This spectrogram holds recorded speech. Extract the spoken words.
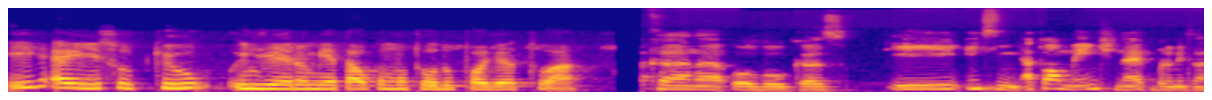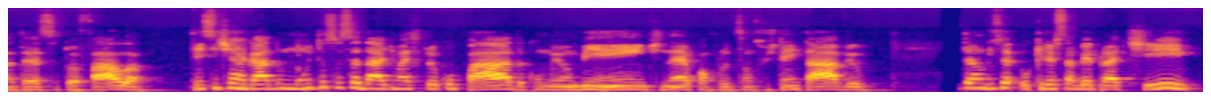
E é isso que o engenheiro ambiental como um todo pode atuar. Bacana, ô Lucas. E, enfim, atualmente, né, complementando até essa tua fala, tem se enxergado muito a sociedade mais preocupada com o meio ambiente, né, com a produção sustentável. Então, eu queria saber para ti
